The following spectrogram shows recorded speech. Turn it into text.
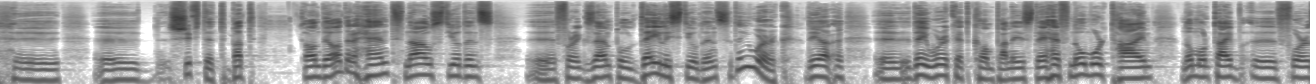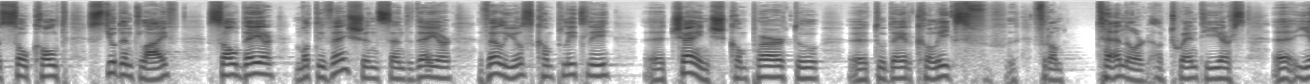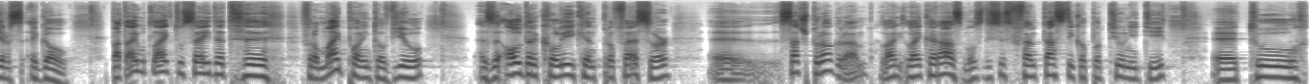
shifted. But on the other hand, now students, uh, for example, daily students, they work. They are, uh, they work at companies. They have no more time, no more time uh, for so-called student life. So their motivations and their values completely change compared to to their colleagues from 10 or, or 20 years uh, years ago. But I would like to say that uh, from my point of view, as an older colleague and professor, uh, such program like, like Erasmus, this is fantastic opportunity uh, to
